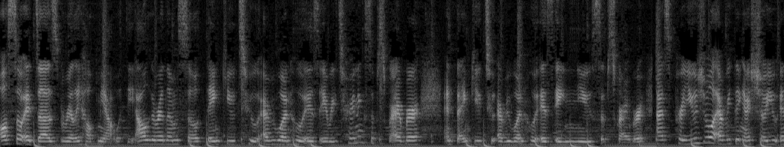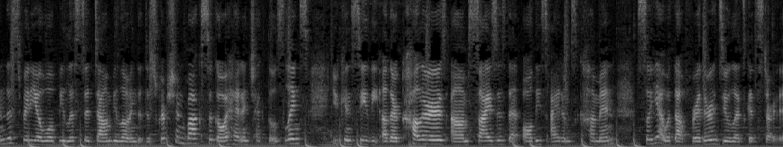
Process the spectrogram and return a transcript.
Also, it does really help me out with the algorithm, so thank you to everyone who is a returning subscriber and thank you to everyone who is a new subscriber. As per usual, everything I show you in this video will be listed down below in the description box, so go ahead and check those links. You can see the other colors, um, sizes that all these items come in. So yeah, without further ado, let's get started.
